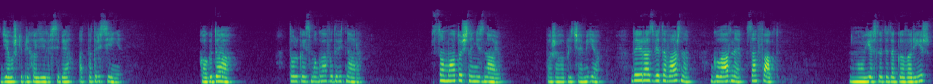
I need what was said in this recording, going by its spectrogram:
Девушки приходили в себя от потрясения. «Когда?» Только и смогла выдавить Нара. «Сама точно не знаю», — пожала плечами я. «Да и разве это важно? Главное — сам факт». «Ну, если ты так говоришь...»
